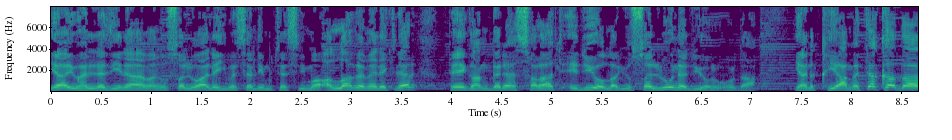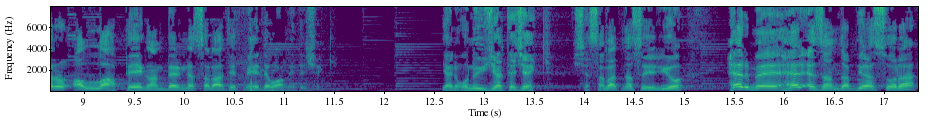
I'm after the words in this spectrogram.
ya eyyühellezine amenu sallu aleyhi ve sellimu teslima. Allah ve melekler peygambere salat ediyorlar. Yusallune diyor orada. Yani kıyamete kadar Allah peygamberine salat etmeye devam edecek. Yani onu yüceltecek. İşte salat nasıl ediyor? Her her ezanda biraz sonra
